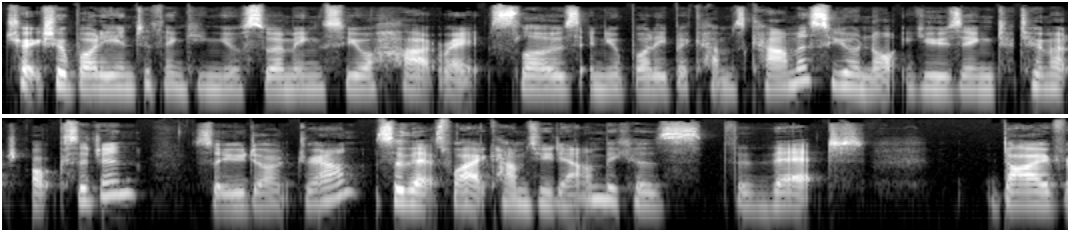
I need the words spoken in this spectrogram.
tricks your body into thinking you're swimming, so your heart rate slows and your body becomes calmer, so you're not using too much oxygen, so you don't drown. So that's why it calms you down because that dive,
